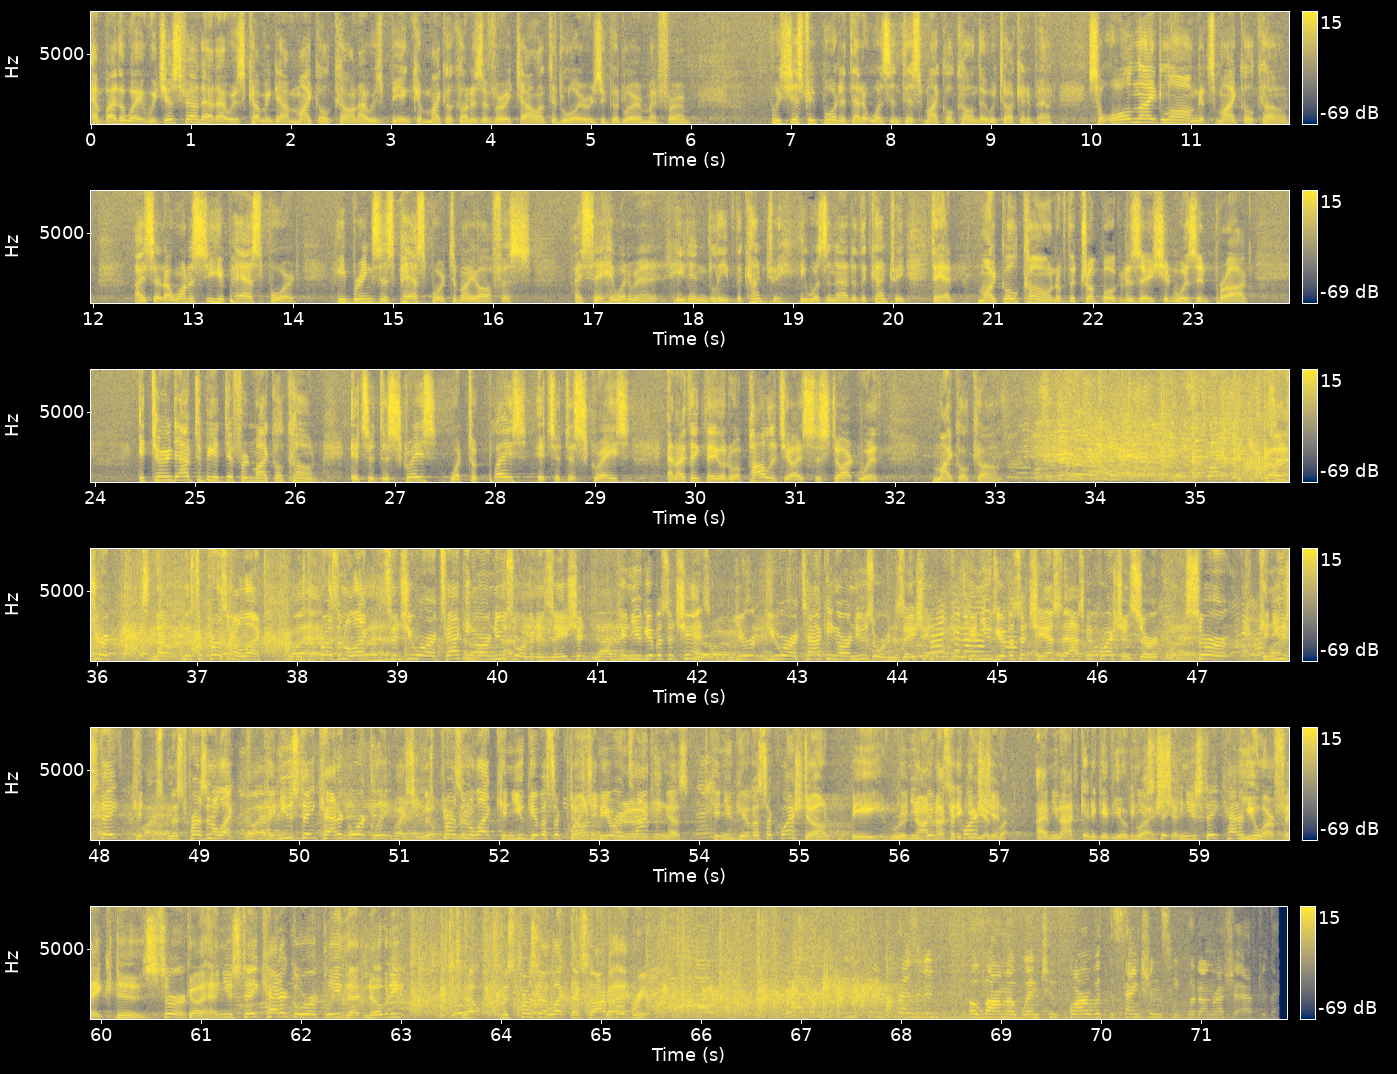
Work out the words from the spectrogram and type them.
and by the way, we just found out I was coming down. Michael Cohen. I was being. Michael Cohen is a very talented lawyer. He's a good lawyer in my firm. It was just reported that it wasn't this Michael Cohen they were talking about. So all night long, it's Michael Cohen. I said, I want to see your passport. He brings his passport to my office. I say, hey, wait a minute. He didn't leave the country. He wasn't out of the country. They had Michael Cohen of the Trump Organization was in Prague. It turned out to be a different Michael Cohen. It's a disgrace what took place. It's a disgrace. And I think they ought to apologize to start with Michael Cohen. Go Since you're, no, Mr. President-elect, Mr. President-elect, since you are attacking No, our news not you. organization, can you. you give us a chance? Your You're you are attacking our news organization. Can you give us a chance to ask a question, sir? Sir, can you state, can, Mr. President-elect, can you state categorically, Mr. President-elect, can you give us a question? be You're rude. attacking us. Can you give us a question? Don't be rude. Can you no, give I'm us not a going to give you a question? question. Can I'm you- not going to give you a can you sta- question. can you state You categorically- are fake news. Sir, go ahead. can you state categorically that nobody... No, Mr. President-elect, that's not Go ahead. appropriate. You think President Obama went too far with the sanctions he put on Russia after the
